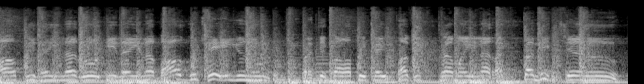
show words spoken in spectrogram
పాపినైన రోగినైన బాగు చేయును. ప్రతి పాపికై పవిత్రమైన రక్తమిచ్చెను.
